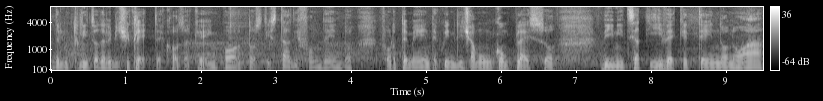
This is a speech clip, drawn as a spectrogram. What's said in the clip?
dell'utilizzo delle biciclette, cosa che in Porto si sta diffondendo fortemente, quindi diciamo un complesso di iniziative che tendono a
